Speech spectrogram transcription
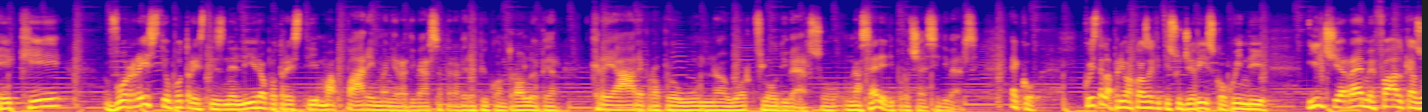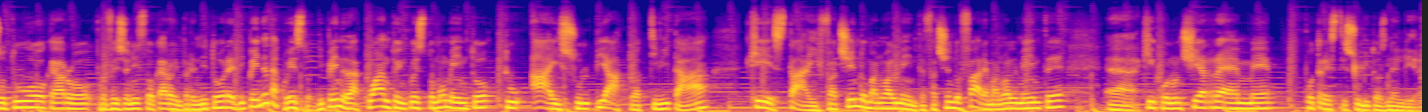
e che vorresti o potresti snellire o potresti mappare in maniera diversa per avere più controllo e per creare proprio un workflow diverso, una serie di processi diversi. Ecco, questa è la prima cosa che ti suggerisco, quindi il CRM fa al caso tuo, caro professionista o caro imprenditore, dipende da questo, dipende da quanto in questo momento tu hai sul piatto attività che stai facendo manualmente, facendo fare manualmente, eh, che con un CRM potresti subito snellire.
